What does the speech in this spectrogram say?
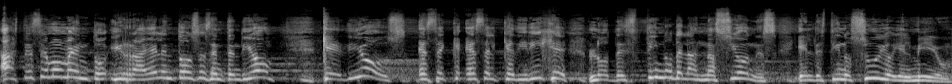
Hasta ese momento Israel entonces entendió que Dios es el que, es el que dirige los destinos de las naciones y el destino suyo y el mío.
